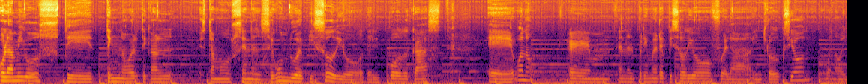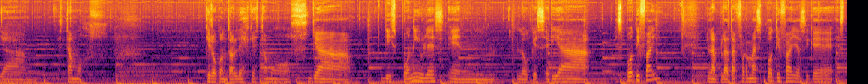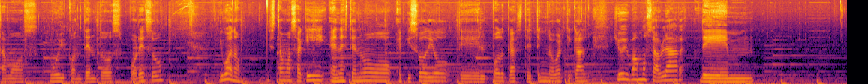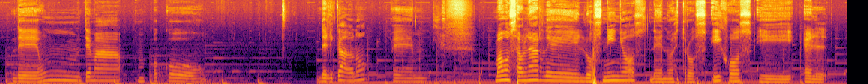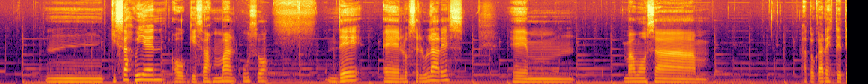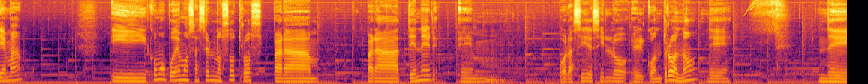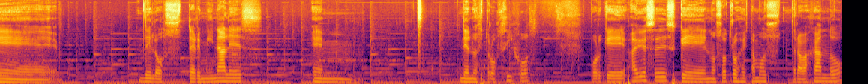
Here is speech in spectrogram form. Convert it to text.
Hola amigos de Tecno Vertical, estamos en el segundo episodio del podcast. Eh, bueno, em, en el primer episodio fue la introducción. Bueno, ya estamos. Quiero contarles que estamos ya disponibles en lo que sería Spotify en la plataforma Spotify, así que estamos muy contentos por eso. Y bueno, estamos aquí en este nuevo episodio del podcast de Tecno Vertical y hoy vamos a hablar de de un tema un poco delicado, ¿no? Em, Vamos a hablar de los niños, de nuestros hijos y el mm, quizás bien o quizás mal uso de eh, los celulares. Em, vamos a, a tocar este tema y cómo podemos hacer nosotros para, para tener em, por así decirlo, el control, ¿no? De, de, los terminales em, de nuestros hijos. Porque hay veces que nosotros estamos trabajando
